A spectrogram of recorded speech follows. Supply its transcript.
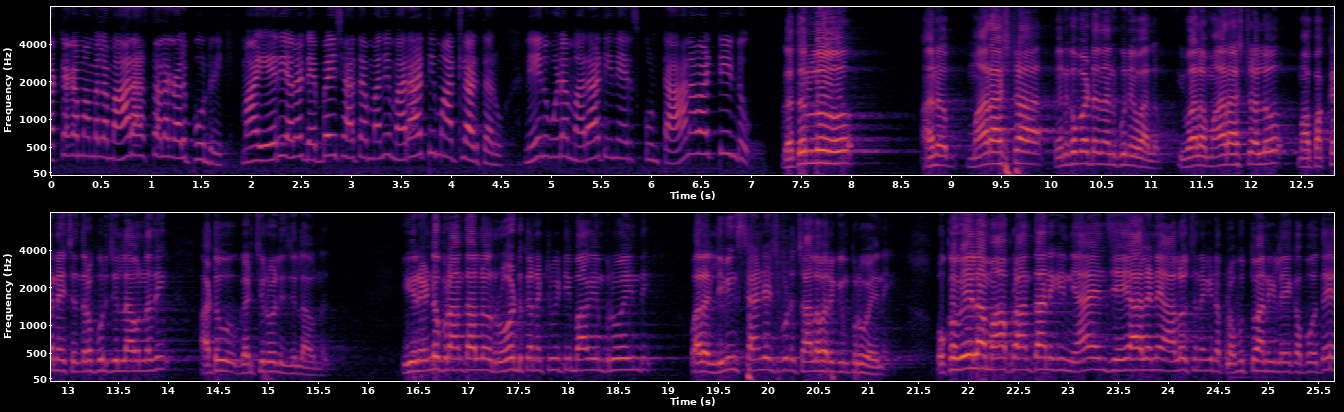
చక్కగా మమ్మల్ని మహారాష్ట్రలో కలుపుండ్రి మా ఏరియాలో డెబ్బై శాతం మంది మరాఠీ మాట్లాడతారు. నేను కూడా మరాఠీ నేర్చుకుంటా అనబట్టిండు గతంలో అన మహారాష్ట్ర వెనుకబడ్డది అనుకునే వాళ్ళం ఇవాళ మహారాష్ట్రలో మా పక్కనే చంద్రపూర్ జిల్లా ఉన్నది. అటు గడ్చిరోలి జిల్లా ఉన్నది. ఈ రెండు ప్రాంతాల్లో రోడ్ కనెక్టివిటీ బాగా ఇంప్రూవ్ అయింది. వాళ్ళ లివింగ్ స్టాండర్డ్స్ కూడా చాలా వరకు ఇంప్రూవ్ అయినాయి. ఒకవేళ మా ప్రాంతానికి న్యాయం చేయాలనే ఆలోచన గిట ప్రభుత్వానికి లేకపోతే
